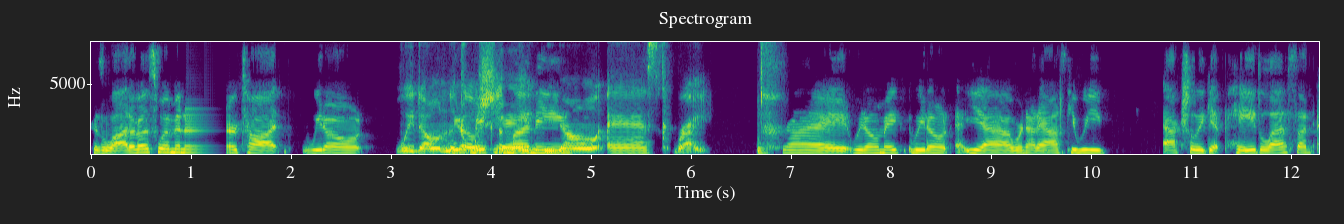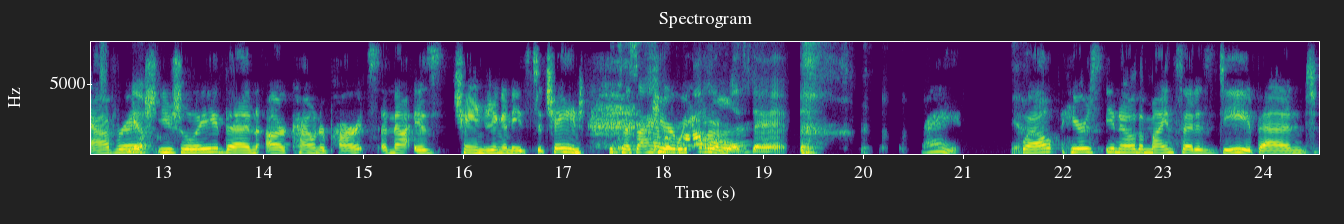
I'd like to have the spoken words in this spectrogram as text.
because a lot of us women are taught we don't we don't we negotiate, don't money. we don't ask, right? right. We don't make we don't yeah, we're not asking. We actually get paid less on average yep. usually than our counterparts and that is changing and needs to change because i have Here a problem with that right yeah. well here's you know the mindset is deep and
